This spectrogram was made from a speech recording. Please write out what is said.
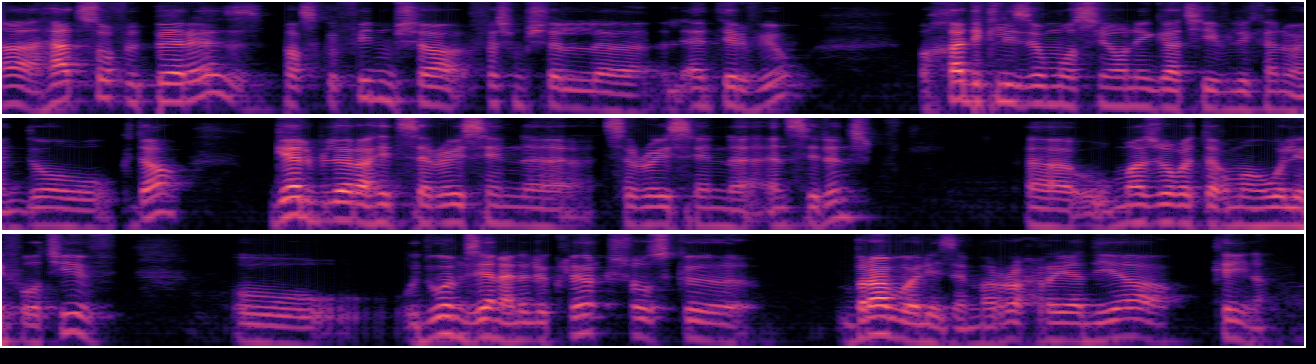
آه hats off لبيريز parce que فين مشى فاش مشى ال- ال interview واخا ديك les émotions négatives اللي كانوا عنده وكذا قال بلي راه it's racing it's racing incident و majoritairement هو اللي fautif و- ودوا مزيان على لوكليرك chose que برافو عليه زعما الروح الرياضية كاينة.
